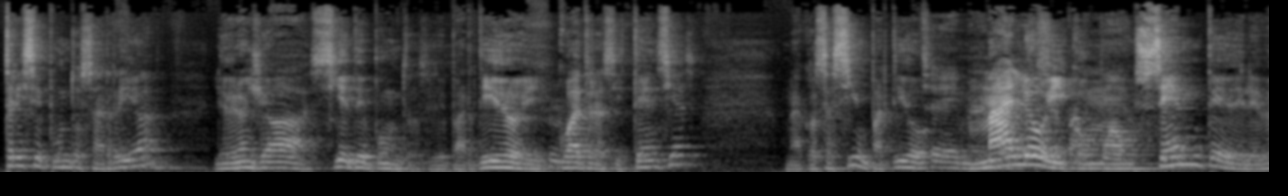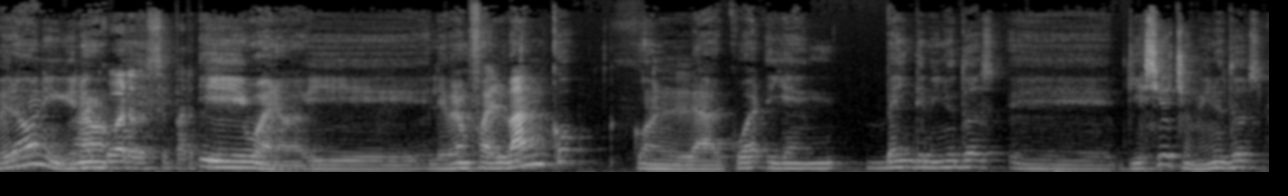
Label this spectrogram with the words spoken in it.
13 puntos arriba, LeBron llevaba 7 puntos de partido y 4 asistencias. Una cosa así, un partido. Sí, malo y como ausente de LeBron y que Me no. acuerdo ese partido. Y bueno, y LeBron fue al banco con la y en 20 minutos, eh, 18 minutos,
